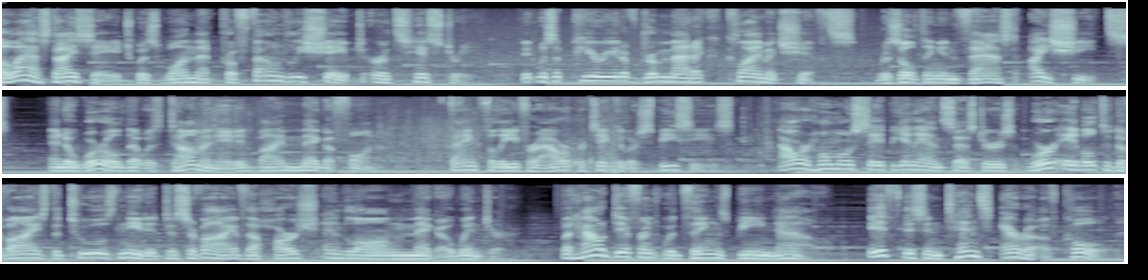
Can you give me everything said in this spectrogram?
The last ice age was one that profoundly shaped Earth's history. It was a period of dramatic climate shifts, resulting in vast ice sheets, and a world that was dominated by megafauna. Thankfully for our particular species, our Homo sapien ancestors were able to devise the tools needed to survive the harsh and long mega winter. But how different would things be now if this intense era of cold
